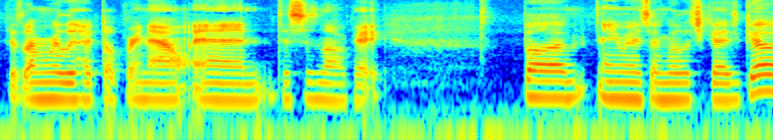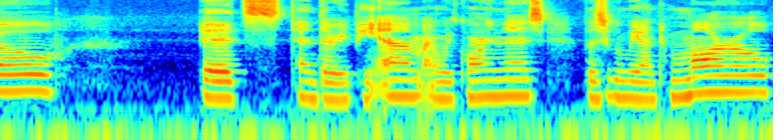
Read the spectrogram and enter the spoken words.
because I'm really hyped up right now, and this is not okay. But anyways, I'm gonna let you guys go. It's 10:30 p.m. I'm recording this. This is gonna be on tomorrow.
